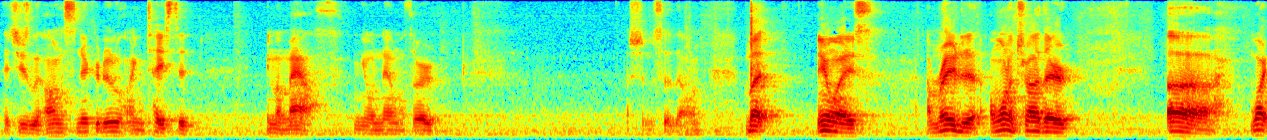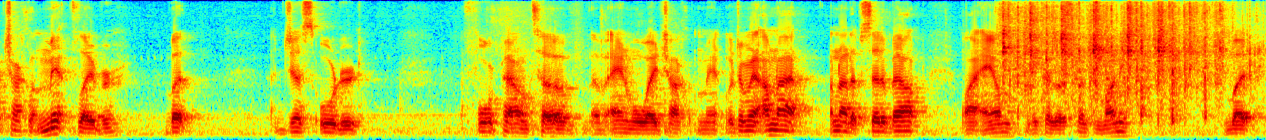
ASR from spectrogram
that's usually on a snickerdoodle. I can taste it in my mouth and going down my throat. I should have said that one. But anyways, I'm ready to I want to try their uh, white chocolate mint flavor, but I just ordered a four pound tub of animal whey chocolate mint, which I mean I'm not I'm not upset about. Well, I am because I spent the money, but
